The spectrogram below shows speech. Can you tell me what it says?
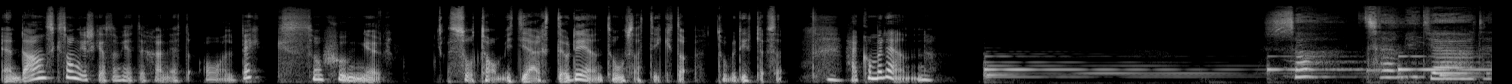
en dansk sångerska som heter Jeanette Ahlbeck som sjunger Så tar mitt hjärte och det är en tonsatt dikt av Tove Ditlevsen. Mm. Här kommer den. Så tag mit hjerte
